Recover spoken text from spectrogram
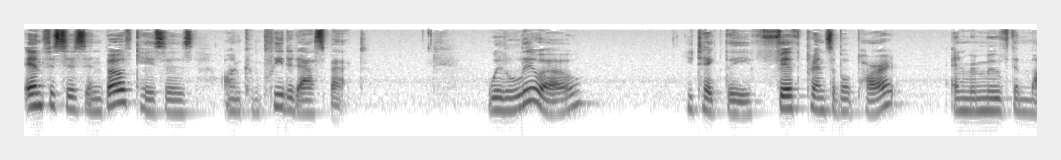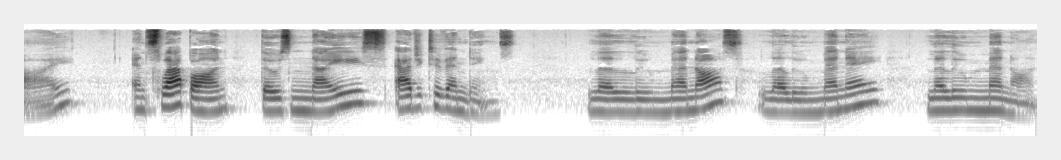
Emphasis in both cases on completed aspect. With luo, you take the fifth principal part and remove the my and slap on those nice adjective endings. Lelumenos, lelumene, lelumenon.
